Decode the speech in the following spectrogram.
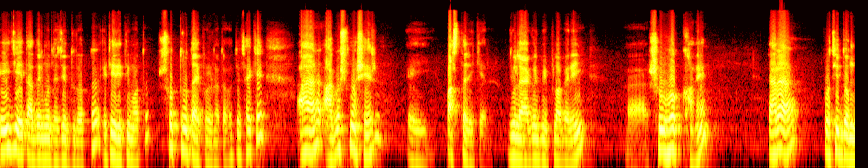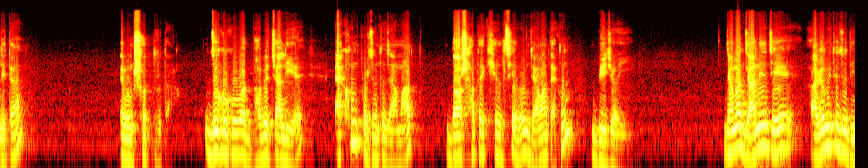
এই যে তাদের মধ্যে যে দূরত্ব, এটি রীতিমতো শত্রুতায় পরিণত হতে থাকে। আর আগস্ট মাসের এই পাঁচ তারিখের জুলাই আগস্ট বিপ্লবের এই শুভক্ষণে তারা প্রতিদ্বন্দ্বিতা এবং শত্রুতা। যোগ্যভাবে চালিয়ে এখন পর্যন্ত জামাত দশ হাতে খেলছে এবং জামাত এখন বিজয়ী। জামাত জানে যে আগামীতে যদি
